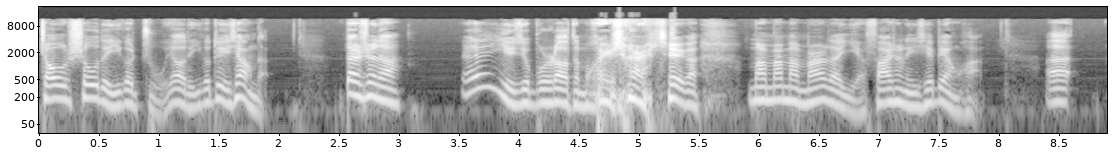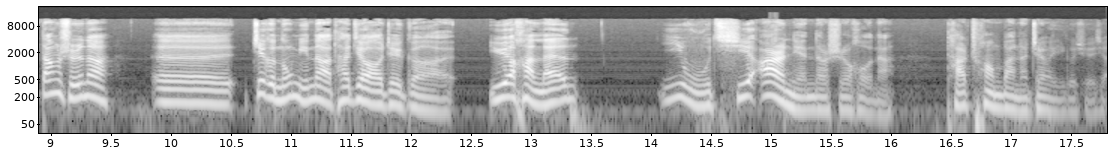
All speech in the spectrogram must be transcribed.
招收的一个主要的一个对象的。但是呢，哎，也就不知道怎么回事儿，这个慢慢慢慢的也发生了一些变化。呃，当时呢，呃，这个农民呢，他叫这个约翰莱恩，一五七二年的时候呢，他创办了这样一个学校。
